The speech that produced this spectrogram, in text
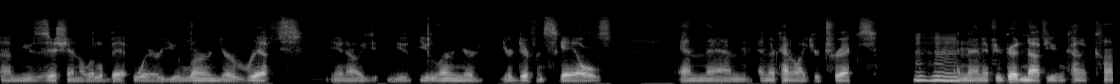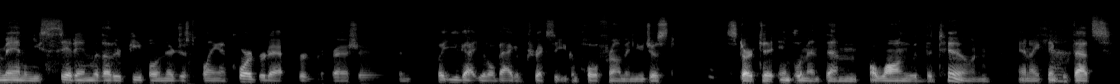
a musician a little bit where you learn your riffs you know you you, you learn your your different scales and then and they're kind of like your tricks. Hmm and then if you're good enough you can kind of come in and you sit in with other people and they're just playing a chord progression but you got your little bag of tricks that you can pull from and you just start to implement them along with the tune. And i think Yeah. that that's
